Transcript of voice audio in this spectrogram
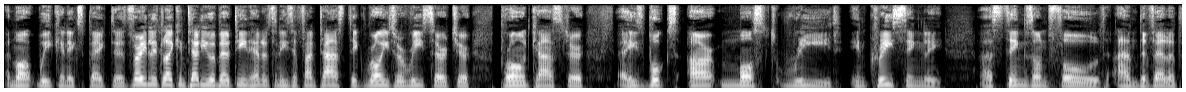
and what we can expect. There's very little I can tell you about Dean Henderson. He's a fantastic writer, researcher, broadcaster. Uh, his books are must read increasingly as things unfold and develop.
